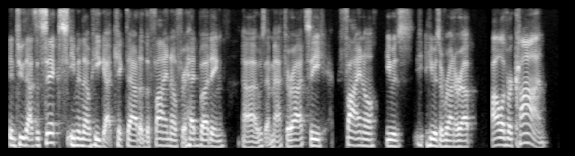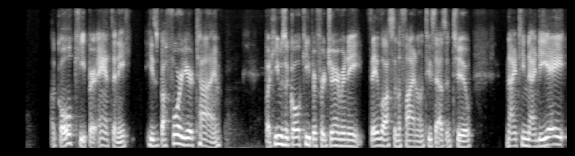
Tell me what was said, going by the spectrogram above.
in 2006, even though he got kicked out of the final for headbutting. Uh, it was at Materazzi final. He was he was a runner up. Oliver Kahn, a goalkeeper. Anthony, he's before your time, but he was a goalkeeper for Germany. They lost in the final in 2002. 1998, I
